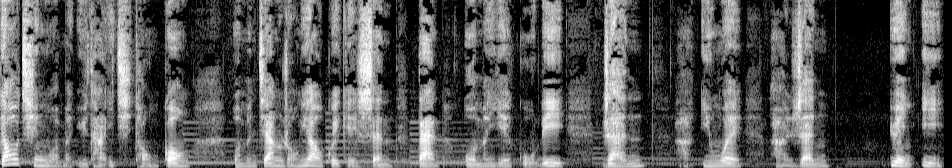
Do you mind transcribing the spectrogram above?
邀请我们与他一起同工。我们将荣耀归给神，但我们也鼓励人啊，因为啊，人愿意。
